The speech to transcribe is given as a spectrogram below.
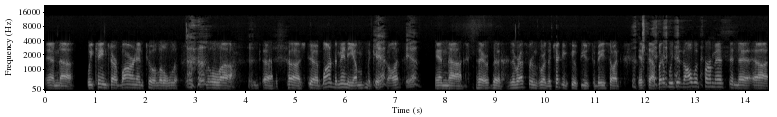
and uh, we changed our barn into a little little uh, uh, uh, uh, barn dominium, the kids Yeah. call it Yeah. and uh, the the the restrooms where the chicken coop used to be. So it it uh, but we did it all with permits, and uh, uh,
